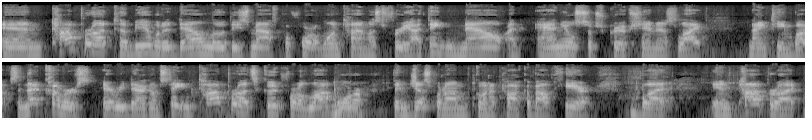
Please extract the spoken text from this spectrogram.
and TopRut to be able to download these maps before at one time was free. I think now an annual subscription is like 19 bucks, and that covers every daggum state. And TopRut's good for a lot more than just what I'm going to talk about here. But in TopRut,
